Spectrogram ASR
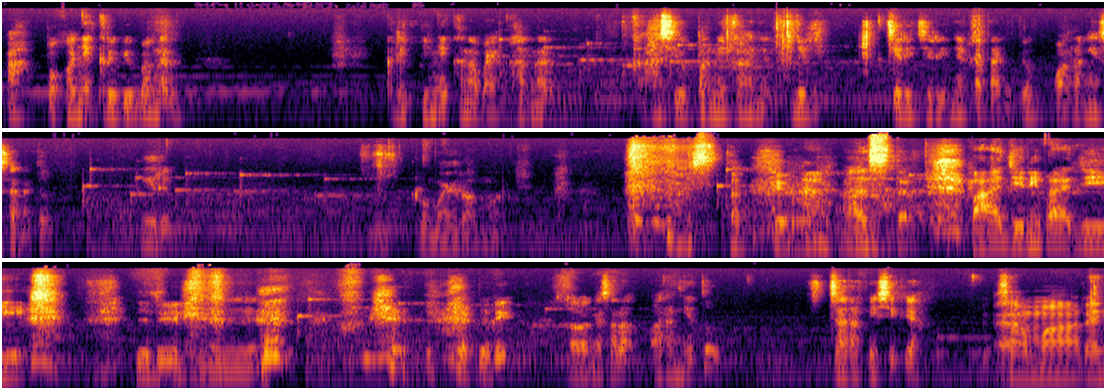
ah pokoknya creepy banget creepy-nya kenapa ya karena hasil pernikahannya jadi ciri-cirinya katanya tuh orang yang sana tuh mirip Romai Rama. Astagfirullah. Astaga. Pak Haji nih Pak Haji. jadi jadi kalau nggak salah orangnya tuh secara fisik ya eh, Sama kayak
